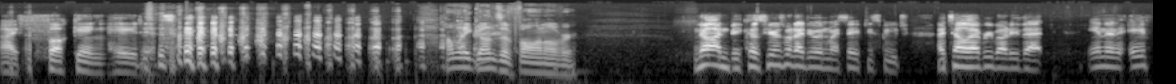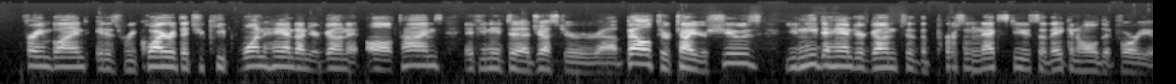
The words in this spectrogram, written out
i fucking hate it How many guns have fallen over? none because here's what i do in my safety speech i tell everybody that in an a frame blind it is required that you keep one hand on your gun at all times if you need to adjust your uh, belt or tie your shoes you need to hand your gun to the person next to you so they can hold it for you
